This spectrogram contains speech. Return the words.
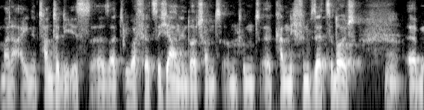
meine eigene Tante, die ist äh, seit über 40 Jahren in Deutschland und, und äh, kann nicht fünf Sätze Deutsch. Ja. Ähm,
